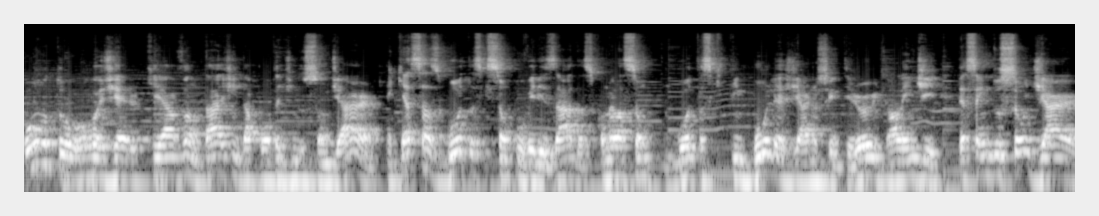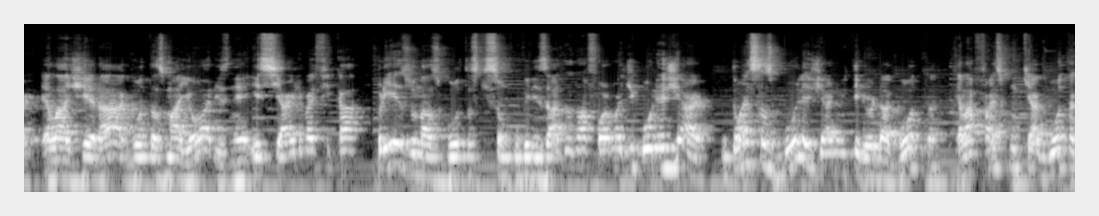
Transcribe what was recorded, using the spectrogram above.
ponto, Rogério, que é a vantagem da ponta de indução de ar, é que essas gotas que são pulverizadas, como elas são gotas que têm bolhas de ar no seu interior, então, além de dessa indução de ar ela gerar gotas maiores, né, esse ar ele vai ficar preso nas gotas que são pulverizadas na forma de bolhas de ar. Então, essas bolhas de ar no interior da gota, ela faz com que a gota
